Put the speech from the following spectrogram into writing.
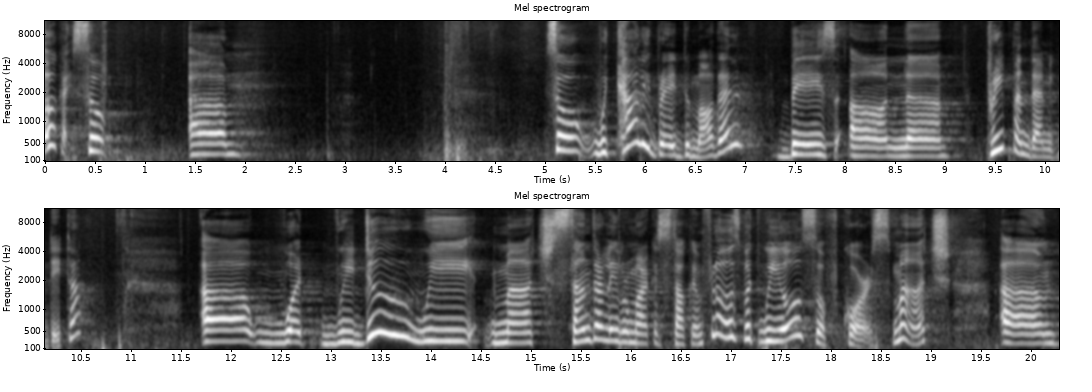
Okay, so um, so we calibrate the model based on uh, pre-pandemic data. Uh, what we do, we match standard labor market stock and flows, but we also, of course, match um,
